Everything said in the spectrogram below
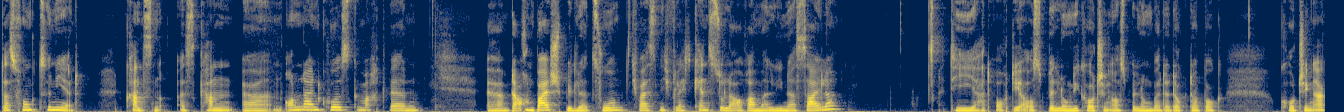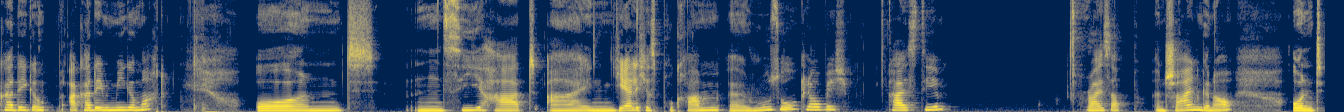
Das funktioniert. Du kannst, es kann äh, ein Online-Kurs gemacht werden. Äh, da auch ein Beispiel dazu. Ich weiß nicht, vielleicht kennst du Laura Marlina Seiler. Die hat auch die Ausbildung, die Coaching-Ausbildung bei der Dr. Bock Coaching Akademie gemacht. Und hm, sie hat ein jährliches Programm, äh, Ruso, glaube ich, heißt die. Rise Up and Shine, genau. Und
